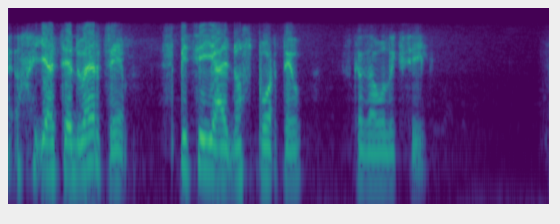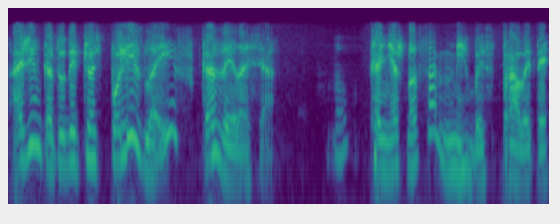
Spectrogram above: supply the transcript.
Я ці дверці спеціально спортив, сказав Олексій. А жінка туди щось полізла і сказилася. Ну, звісно, сам міг би справити.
